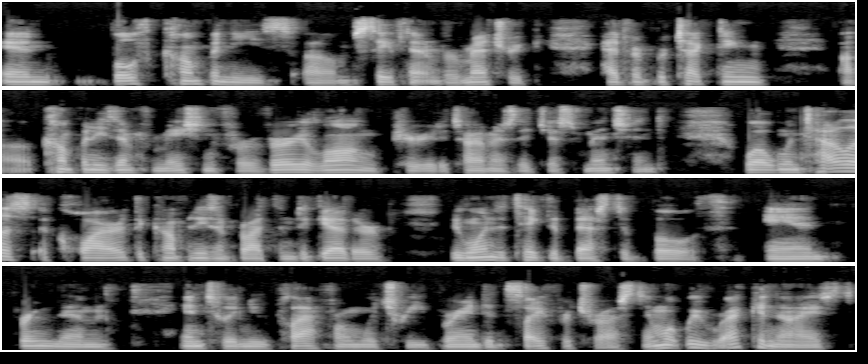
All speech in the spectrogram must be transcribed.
and both companies, um, SafeNet and Vormetric, had been protecting uh, companies' information for a very long period of time, as they just mentioned. Well, when Thales acquired the companies and brought them together, we wanted to take the best of both and bring them into a new platform, which we branded CipherTrust. And what we recognized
